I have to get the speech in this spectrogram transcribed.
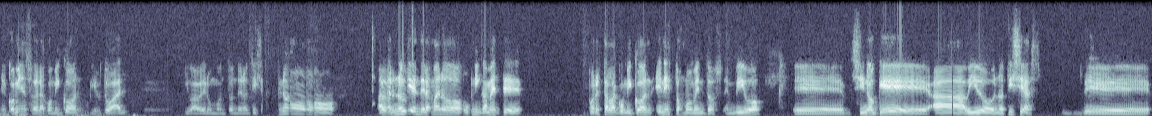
el comienzo de la Comic Con virtual eh, iba a haber un montón de noticias. No, a ver, no vienen de la mano únicamente por estar la Comic Con en estos momentos en vivo, eh, sino que ha habido noticias de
